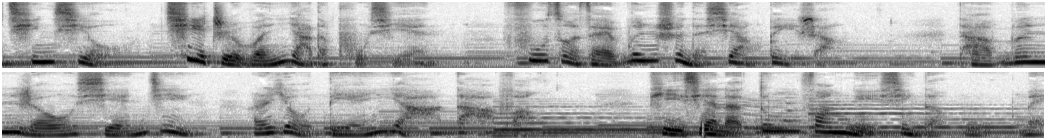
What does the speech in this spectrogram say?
清秀、气质文雅的普贤，伏坐在温顺的象背上。他温柔娴静而又典雅大方，体现了东方女性的妩媚。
